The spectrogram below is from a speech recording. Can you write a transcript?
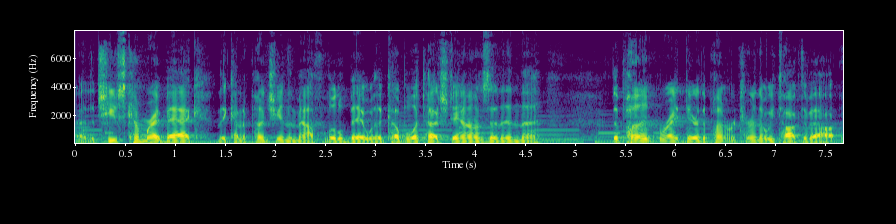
Uh, the Chiefs come right back. They kind of punch you in the mouth a little bit with a couple of touchdowns, and then the the punt right there, the punt return that we talked about,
